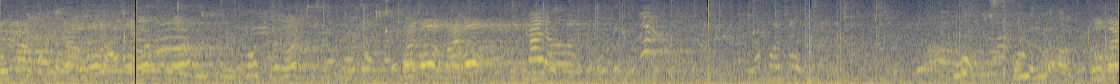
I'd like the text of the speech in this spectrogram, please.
加油！加好啊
